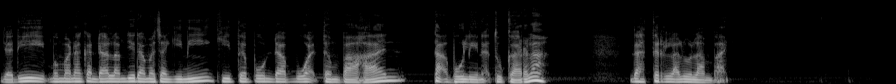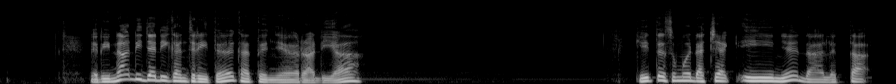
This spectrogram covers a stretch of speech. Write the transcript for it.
Jadi memandangkan dalam je dah macam gini, kita pun dah buat tempahan, tak boleh nak tukar lah. Dah terlalu lambat. Jadi nak dijadikan cerita, katanya Radia, kita semua dah check in ya, dah letak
